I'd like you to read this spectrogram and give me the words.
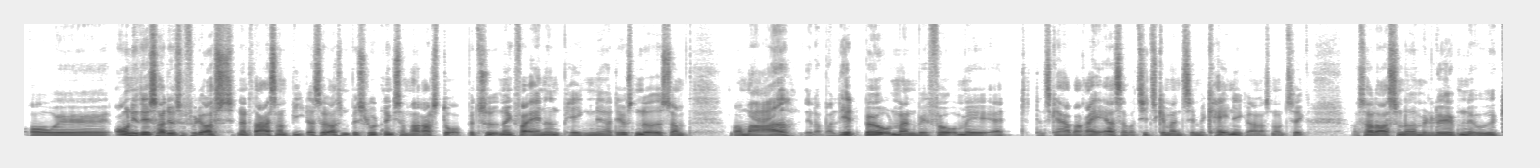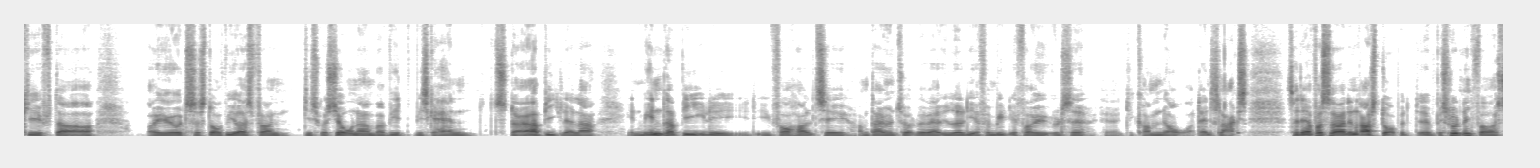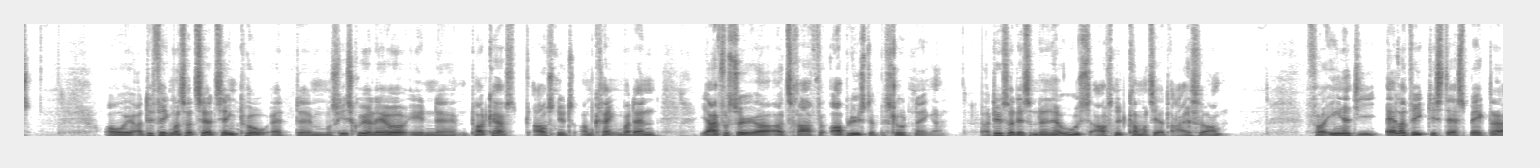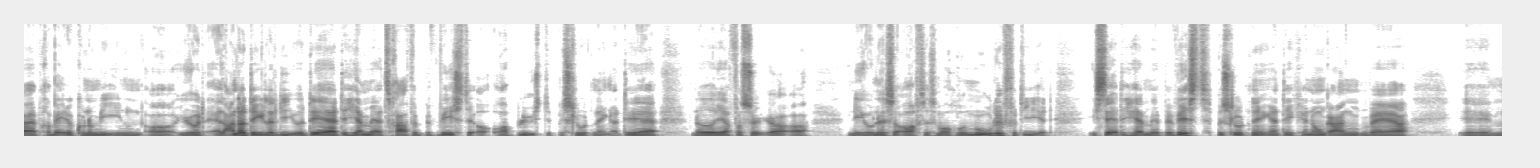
Og øh, oven i det, så er det jo selvfølgelig også, når det drejer sig om biler, så er det også en beslutning, som har ret stor betydning for andet end pengene. Og det er jo sådan noget som, hvor meget, eller hvor lidt bøvl man vil få med, at den skal repareres, og hvor tit skal man til mekanikeren og sådan noget ting. Og så er der også noget med løbende udgifter, og, og i øvrigt så står vi også for en diskussion om, hvorvidt vi skal have en større bil eller en mindre bil i, i forhold til, om der eventuelt vil være yderligere familieforøgelse øh, de kommende år og den slags. Så derfor så er det en ret stor øh, beslutning for os. Og, øh, og det fik mig så til at tænke på, at øh, måske skulle jeg lave en øh, podcast-afsnit omkring, hvordan jeg forsøger at træffe oplyste beslutninger. Og det er så det, som den her uges afsnit kommer til at dreje sig om. For en af de allervigtigste aspekter af privatøkonomien og i øvrigt alle andre dele af livet, det er det her med at træffe bevidste og oplyste beslutninger. Det er noget, jeg forsøger at nævne så ofte som overhovedet muligt, fordi at især det her med bevidst beslutninger, det kan nogle gange være, øh,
